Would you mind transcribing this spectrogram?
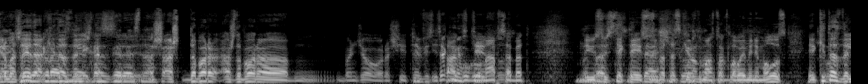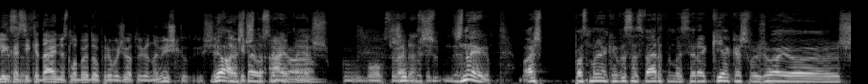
Ir matai, dar kitas dalykas. Aš, aš dabar, aš dabar bandžiau rašyti Tai vis tiek Google. Mapsą, bet Nu, tai jūs vis tiek teisūs, bet 10 tas skirtumas toks labai minimalus. Ir kitas dalykas, į Kedainius labai daug privažiuotų Jonaviškių. Iš Jo, aš tai aš buvau suvedęs. žinai, aš pas mane kaip visas vertimas yra, kiek aš važiuoju iš,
